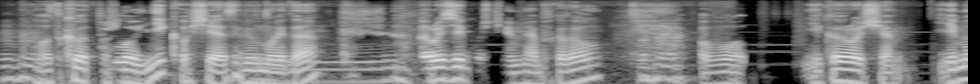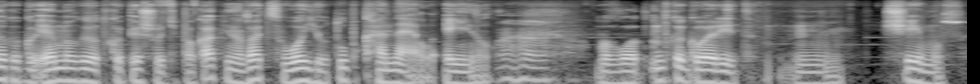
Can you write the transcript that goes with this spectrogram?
Вот такой вот пожилой ник вообще, забивной, да? Рози Гуччи, я бы сказал. Вот. И, короче, я ему, я ему вот такой пишу, типа, как мне назвать свой YouTube канал. Ага. Вот. Он такой говорит, Шеймус.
